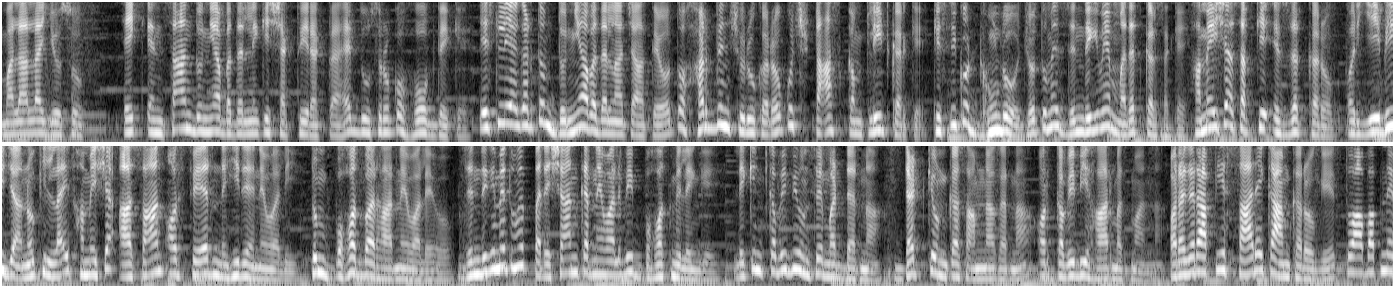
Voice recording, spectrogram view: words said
Malala Yusuf. एक इंसान दुनिया बदलने की शक्ति रखता है, दूसरों को होप देके। इसलिए अगर तुम दुनिया बदलना चाहते हो तो हर दिन शुरू करो कुछ टास्क कंप्लीट करके। किसी को ढूंढो जो तुम्हें ज़िंदगी में मदद कर सके। हमेशा सबकी इज़्ज़त करो और ये भी जानो कि लाइफ हमेशा आसान और फेयर नहीं रहने वाली। तुम बहुत बार हारने वाले हो। ज़िंदगी में तुम्हें परेशान करने वाले भी बहुत मिलेंगे। लेकिन कभी भी उनसे मत डरना। डट के उनका सामना करना और कभी भी हार मत मानना। और अगर आप ये सारे काम करोगे तो आप अपने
